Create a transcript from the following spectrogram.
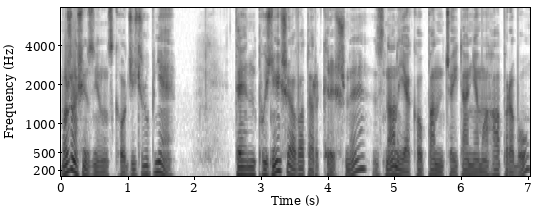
Można się z nią zgodzić lub nie. Ten późniejszy awatar Kryszny, znany jako Pan Chaitanya Mahaprabhu,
